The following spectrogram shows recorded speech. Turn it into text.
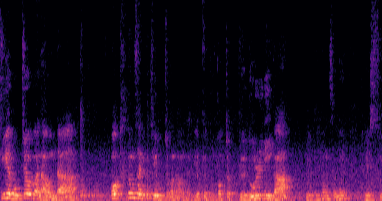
뒤에 목적어가 나온다. 어 타동사니까 뒤에 목적어가 나온다. 이렇게 문법적 그 논리가 이렇게 형성이 될 수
